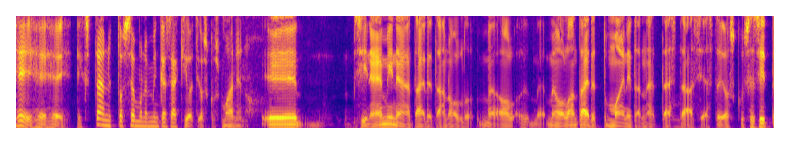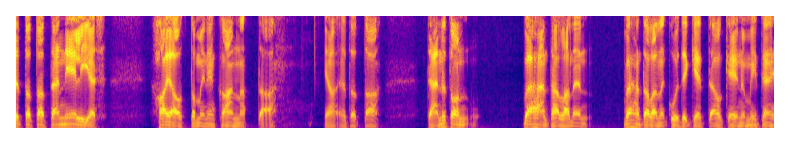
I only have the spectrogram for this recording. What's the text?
hei, hei, hei. Eikö tämä nyt ole semmoinen, minkä säkin olet joskus maininnut? Ee, sinä ja minä taidetaan ollut, me, me ollaan taidettu mainita näitä tästä asiasta joskus. Ja sitten tota, tämä neljäs hajauttaminen kannattaa. Ja, ja tota, tämä nyt on vähän tällainen, vähän tällainen kuitenkin, että okei, no miten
